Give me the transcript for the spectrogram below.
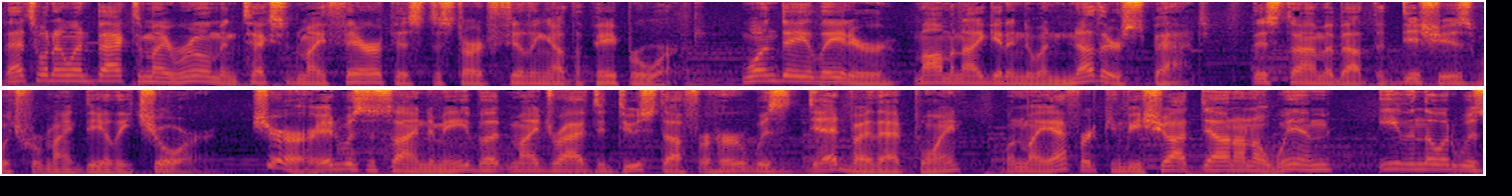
That's when I went back to my room and texted my therapist to start filling out the paperwork. One day later, mom and I get into another spat, this time about the dishes, which were my daily chore. Sure, it was assigned to me, but my drive to do stuff for her was dead by that point, when my effort can be shot down on a whim, even though it was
